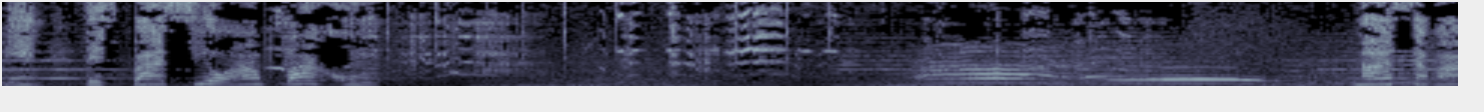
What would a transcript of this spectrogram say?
Bien, despacio abajo. Más abajo.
